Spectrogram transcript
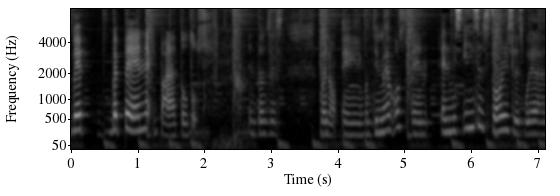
VPN para todos. Entonces, bueno, eh, continuemos. En, mis Instant Stories les voy, a,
